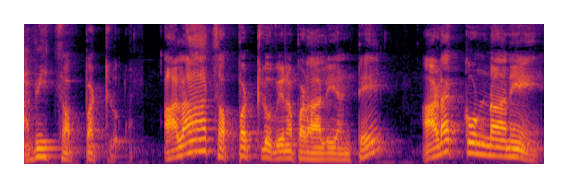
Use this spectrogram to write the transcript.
అవి చప్పట్లు. అలా చప్పట్లు వినపడాలి అంటే అడగకుండానే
